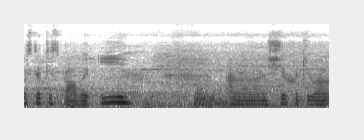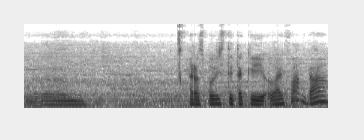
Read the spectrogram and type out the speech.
Ось такі справи. І е, ще хотіла е, розповісти такий лайфхак. Да?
